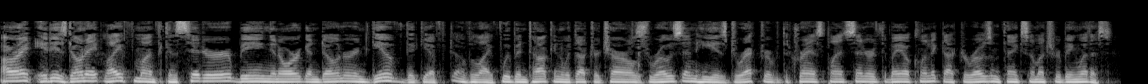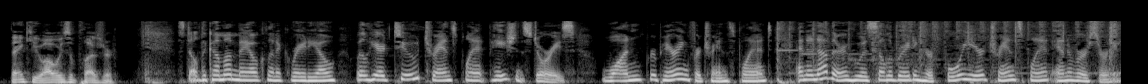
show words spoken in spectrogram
All right, it is Donate Life Month. Consider being an organ donor and give the gift of life. We've been talking with Dr. Charles Rosen. He is director of the Transplant Center at the Mayo Clinic. Dr. Rosen, thanks so much for being with us. Thank you. Always a pleasure. Still to come on Mayo Clinic Radio, we'll hear two transplant patient stories. One preparing for transplant and another who is celebrating her four-year transplant anniversary.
